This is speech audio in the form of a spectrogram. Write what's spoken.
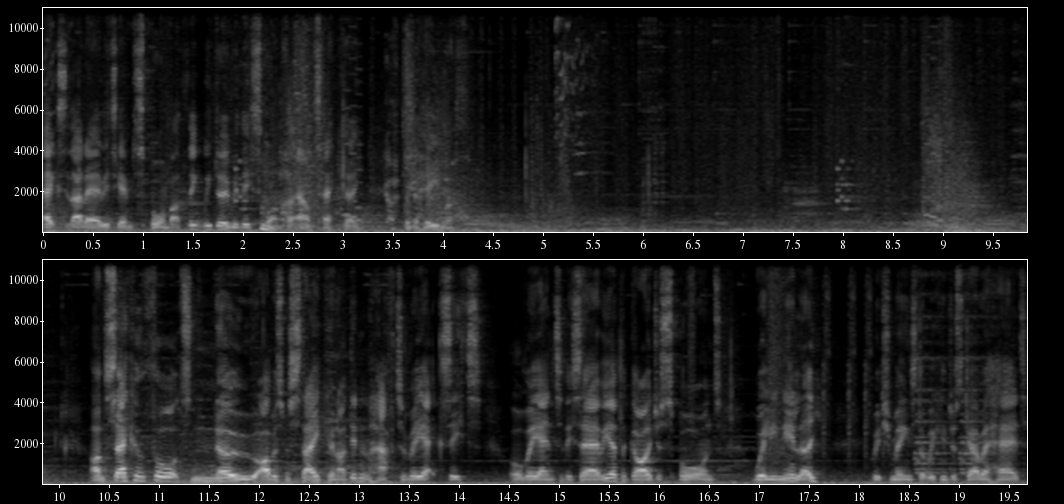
exit that area to get him to spawn, but I think we do with this one for Alteci, the Behemoth. On second thoughts, no, I was mistaken. I didn't have to re-exit or re-enter this area. The guy just spawned willy-nilly, which means that we can just go ahead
